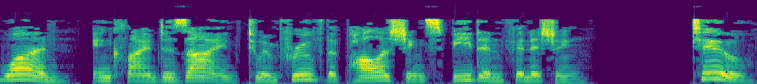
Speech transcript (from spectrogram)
1. Inclined design, to improve the polishing speed and finishing. 2.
